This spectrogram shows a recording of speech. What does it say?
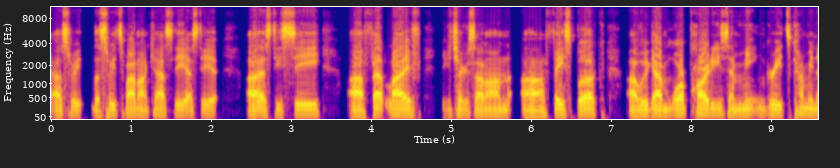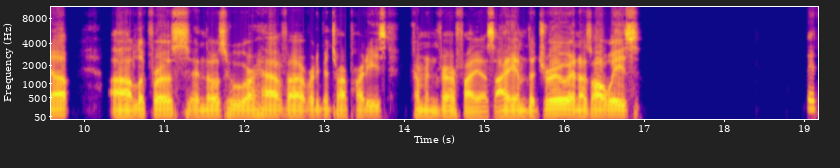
uh, sweet the sweet spot on Kasidie SD uh, SDC uh, FetLife. You can check us out on uh, Facebook. Uh, we've got more parties and meet and greets coming up. Uh, look for us and those who are have uh, already been to our parties. Come and verify us. I am the Drew, and as always With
